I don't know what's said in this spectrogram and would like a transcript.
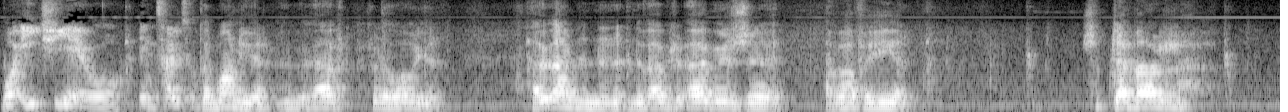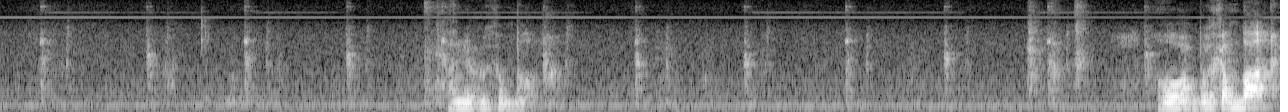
What each year or in total? For one year, uh, for the whole year. I, I, I was, I uh, I for here September did we come back? Oh, we come back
